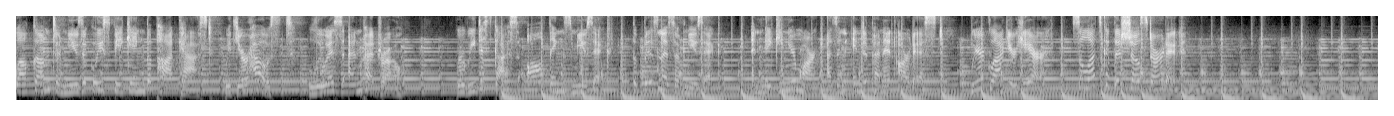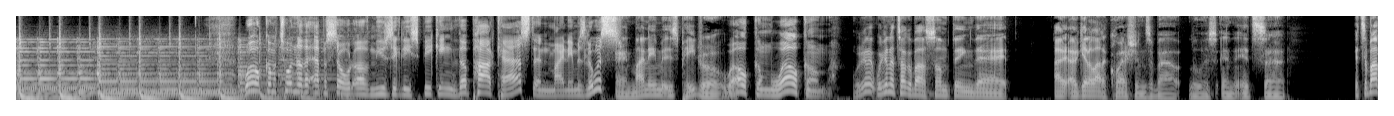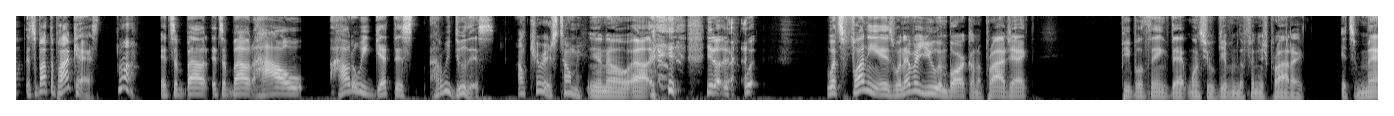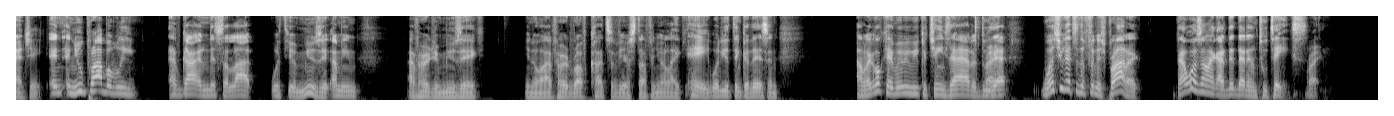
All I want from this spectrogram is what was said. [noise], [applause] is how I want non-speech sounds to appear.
Welcome to Musically Speaking, the podcast with your hosts, Lewis and Pedro, where we discuss all things music, the business of music, and making your mark as an independent artist. We're glad you're here. So let's get this show started. Welcome to another episode of Musically Speaking, the podcast. And my name is Lewis. And my name is Pedro. Welcome, welcome. We're gonna we're gonna talk about something that I, I get a lot of questions about, Luis, and it's uh it's about it's about the podcast. Huh. It's about it's about how how do we get this how do we do this? I'm curious. Tell me. You know, uh [laughs] you know what what's funny is whenever you embark on a project, people think that once you give them the finished product, it's magic. And and you probably have gotten this a lot with your music. I mean, I've heard your music, you know, I've heard rough cuts of your stuff, and you're like, hey, what do you think of this? And I'm like, okay, maybe we could change that or do Right. that. Once you get to the finished product, that wasn't like I did that in two takes. Right.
